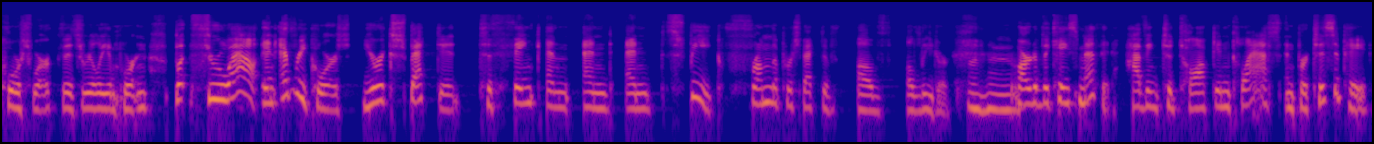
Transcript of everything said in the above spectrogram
coursework that's really important. But throughout, in every course, you're expected to think and and and speak from the perspective of a leader Mm-hmm. part of the case method, having to talk in class and participate,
